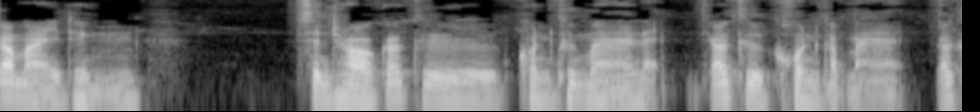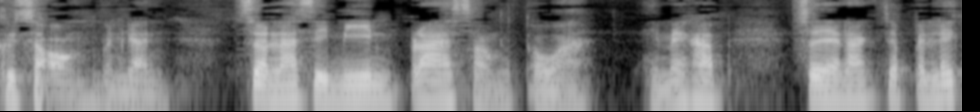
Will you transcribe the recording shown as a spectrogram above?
ก็หมายถึงเซนทรอก็คือคนครึ่งม้าแหละ ก็คือคนกับม้าก็คือสองเหมือนกัน ส่วนราศีมีนปลาสองตัวเห็นไหมครับ สัญลักษณ์จะเป็นเลข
